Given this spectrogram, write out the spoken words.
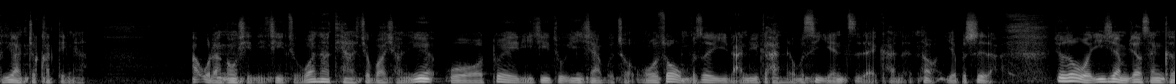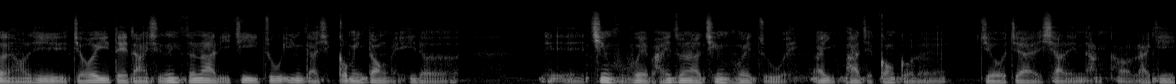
依然做确定啊。啊，有人恭喜李记住，我那听就不好笑，因为我对李记住印象不错。我说我们不是以蓝绿看的，我们是颜值来看的，哈，也不是啦。就是说我印象比较深刻，吼是九二一对当时，在那李记住应该是国民党的一个呃青辅会吧，一种那青辅会主委，啊有拍一个广告的，就叫少年人，吼来去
